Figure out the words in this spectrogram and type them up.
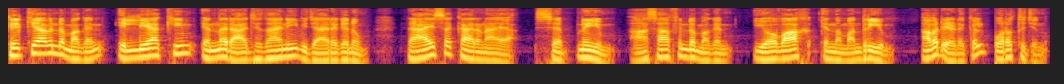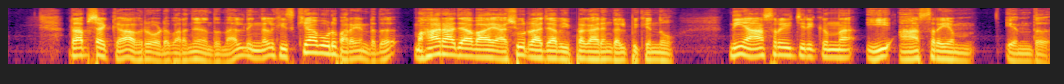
ഹിൽക്യാവിന്റെ മകൻ എല്യാക്കീം എന്ന രാജധാനി വിചാരകനും രായസക്കാരനായ ഷെബ്നയും ആസാഫിന്റെ മകൻ യോവാഹ് എന്ന മന്ത്രിയും അവരുടെ അടുക്കൽ പുറത്തു ചെന്നു. റബ്ഷക്ക അവരോട് പറഞ്ഞു എന്തെന്നാൽ നിങ്ങൾ ഹിസ്കിയാവോട് പറയേണ്ടത് മഹാരാജാവായ അശൂർ രാജാവ് ഇപ്രകാരം കൽപ്പിക്കുന്നു. നീ ആശ്രയിച്ചിരിക്കുന്ന ഈ ആശ്രയം എന്ത്?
